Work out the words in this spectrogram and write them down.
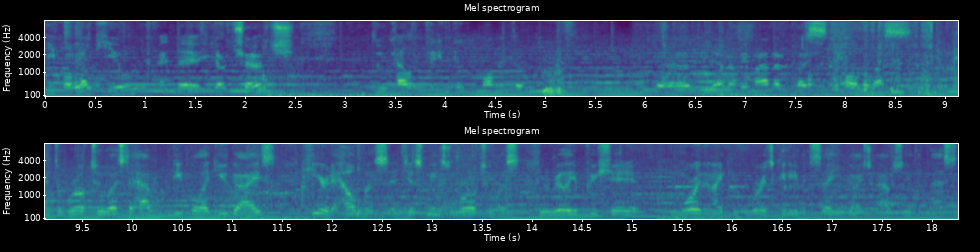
people like you and uh, your church to help in this moment of need. Uh, the Heavenly Mother bless all of us. It meant the world to us to have people like you guys here to help us. It just means the world to us. We really appreciate it more than I can, words can even say. You guys are absolutely the best.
